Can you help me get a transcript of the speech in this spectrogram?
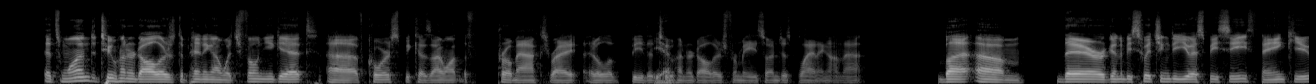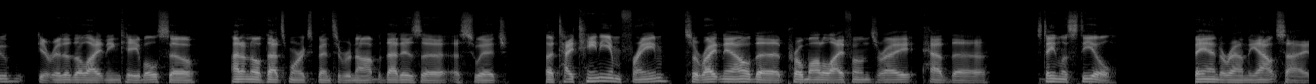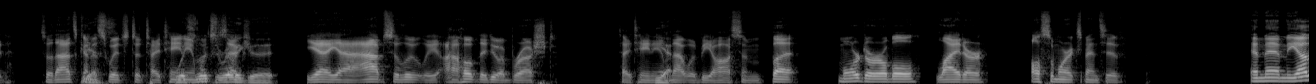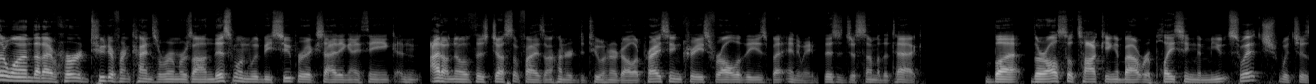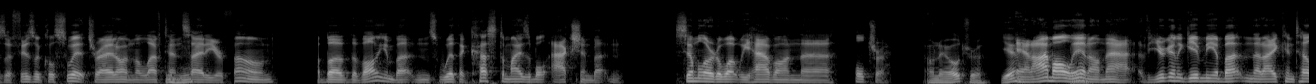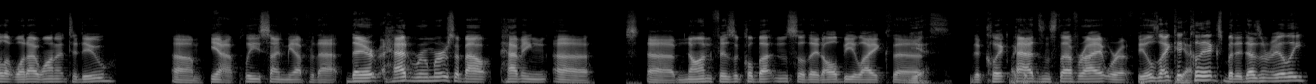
it's 1 to 200 dollars depending on which phone you get, uh, of course, because I want the Pro Max, right? It'll be the Yeah. $200 for me, so I'm just planning on that. But um they're going to be switching to USB-C. Thank you. Get rid of the lightning cable. So I don't know if that's more expensive or not, but that is a, a switch. A titanium frame. So right now the Pro model iPhones, right, have the stainless steel band around the outside. So that's going to Yes. switch to titanium, Which looks is really actu- good. yeah, yeah, absolutely. I hope they do a brushed titanium. Yeah. That would be awesome. But more durable, lighter, also more expensive. And then the other one that I've heard two different kinds of rumors on, this one would be super exciting, I think. And I don't know if this justifies a hundred to two hundred dollar price increase for all of these, but anyway, this is just some of the tech. But they're also talking about replacing the mute switch, which is a physical switch right on the left hand Mhm. side of your phone above the volume buttons with a customizable action button, similar to what we have on the Ultra. On the Ultra. Yeah. And I'm all in on that. If you're going to give me a button that I can tell it what I want it to do, um, yeah, please sign me up for that. There had rumors about having uh, uh, non-physical buttons, so they'd all be like the yes. the click Like a- pads and stuff, right? Where it feels like it Yeah. clicks, but it doesn't really.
